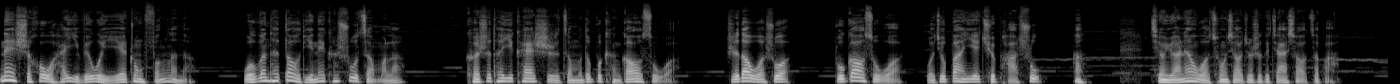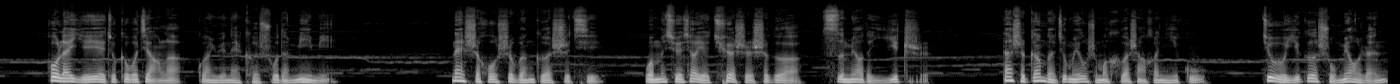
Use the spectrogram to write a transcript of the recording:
那时候我还以为我爷爷中风了呢。我问他到底那棵树怎么了，可是他一开始怎么都不肯告诉我，直到我说不告诉我，我就半夜去爬树。哼，请原谅我从小就是个假小子吧。后来爷爷就给我讲了关于那棵树的秘密。那时候是文革时期，我们学校也确实是个寺庙的遗址。但是根本就没有什么和尚和尼姑，就有一个守庙人，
